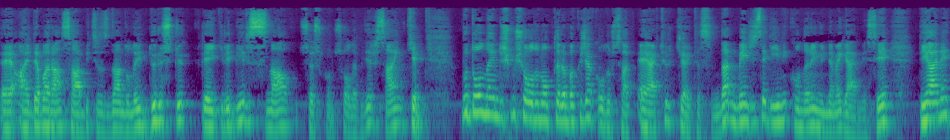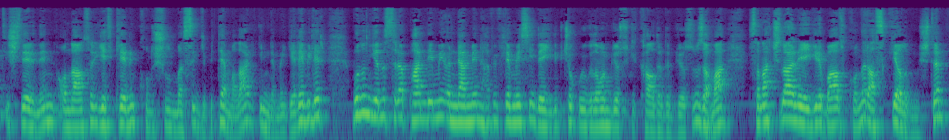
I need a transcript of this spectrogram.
e, Aldebaran sabit hızından dolayı dürüstlükle ilgili bir sınav söz konusu olabilir sanki. Bu dolunayın düşmüş olduğu noktalara bakacak olursak eğer Türkiye haritasında meclise dini konuların gündeme gelmesi, Diyanet işlerinin ondan sonra yetkilerinin konuşulması gibi temalar gündeme gelebilir. Bunun yanı sıra pandemi önlemlerinin hafiflemesiyle ilgili birçok uygulama biliyorsunuz ki kaldırdı biliyorsunuz ama sanatçılarla ilgili bazı konular askıya alınmıştı.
